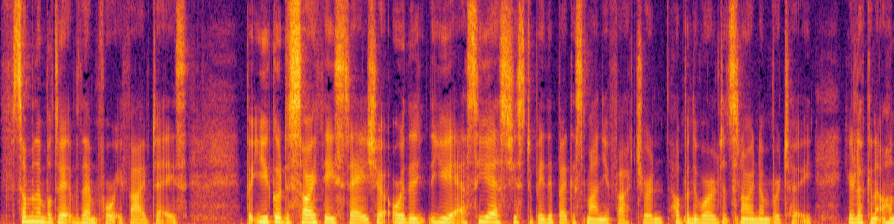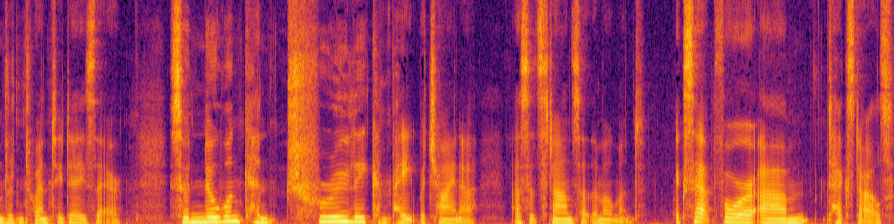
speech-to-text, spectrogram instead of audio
Some of them will do it within 45 days. But you go to Southeast Asia or the US, the US used to be the biggest manufacturing hub in the world, it's now number two. You're looking at 120 days there. So no one can truly compete with China as it stands at the moment, except for um, textiles.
